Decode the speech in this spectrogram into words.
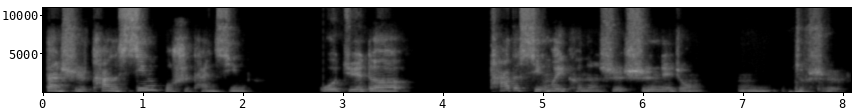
但是他的心不是贪心，我觉得他的行为可能是是那种。嗯，就是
